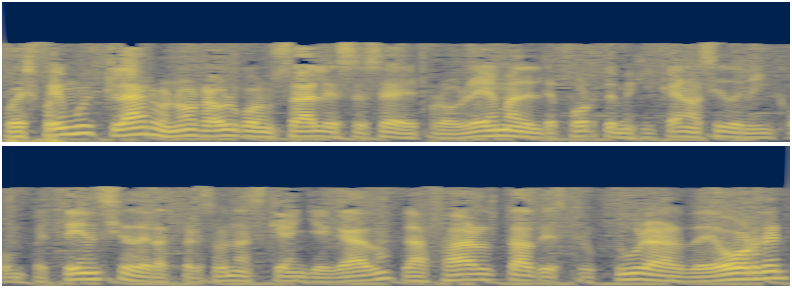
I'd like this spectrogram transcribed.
Pues fue muy claro, ¿no? Raúl González, ese, el problema del deporte mexicano ha sido la incompetencia de las personas que han llegado, la falta de estructura, de orden orden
